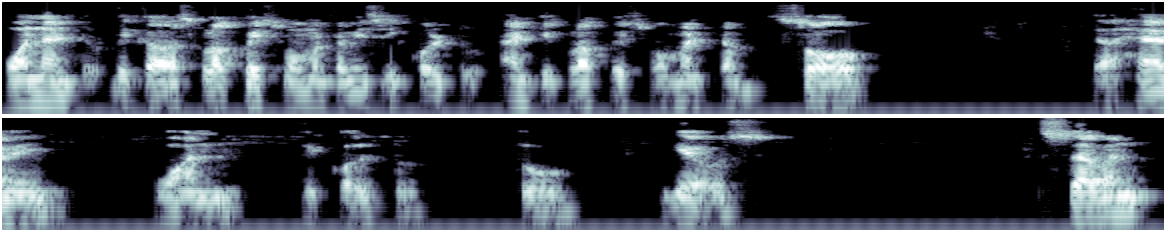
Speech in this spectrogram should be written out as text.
1 and 2 because clockwise momentum is equal to anti-clockwise momentum so having 1 equal to 2 gives 7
